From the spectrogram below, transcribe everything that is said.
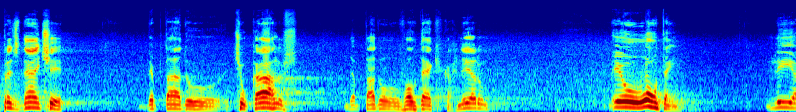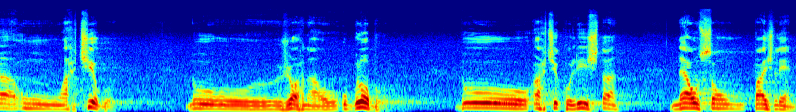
presidente, deputado Tio Carlos, deputado Valdec Carneiro, eu ontem lia um artigo no jornal O Globo do articulista Nelson Paz Leme.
